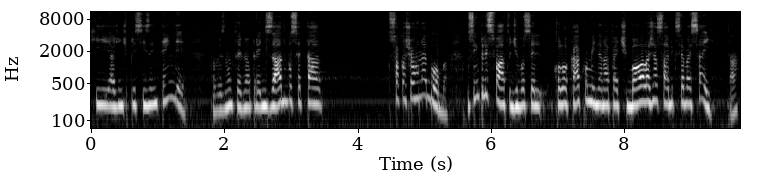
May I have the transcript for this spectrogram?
que a gente precisa entender. Talvez não teve um aprendizado, você tá sua cachorro não é boba. O simples fato de você colocar a comida na pet ball, ela já sabe que você vai sair, tá?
